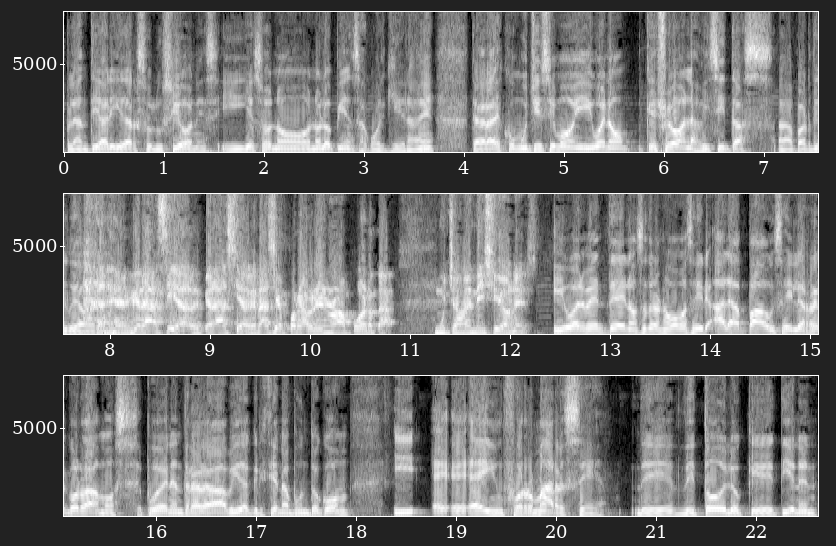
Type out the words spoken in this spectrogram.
plantear y dar soluciones y eso no no lo piensa cualquiera. ¿Eh? Te agradezco muchísimo y bueno, que lluevan las visitas a partir de ahora. ¿eh? gracias, gracias, gracias por abrirnos la puerta. Muchas bendiciones. Igualmente, nosotros nos vamos a ir a la pausa y les recordamos, pueden entrar a vidacristiana.com y, e, e informarse de, de, todo lo que tienen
